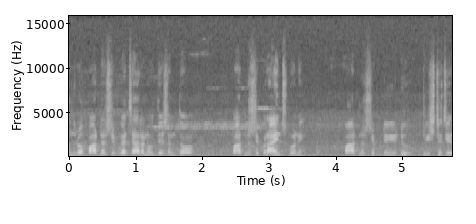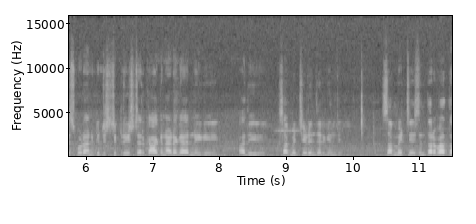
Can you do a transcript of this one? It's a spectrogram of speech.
అందులో పార్ట్నర్షిప్గా చేరాలనే ఉద్దేశంతో పార్ట్నర్షిప్ రాయించుకొని పార్ట్నర్షిప్ డీడు రిజిస్టర్ చేసుకోవడానికి డిస్ట్రిక్ట్ రిజిస్టర్ కాకినాడ గారికి అది సబ్మిట్ చేయడం జరిగింది. సబ్మిట్ చేసిన తర్వాత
